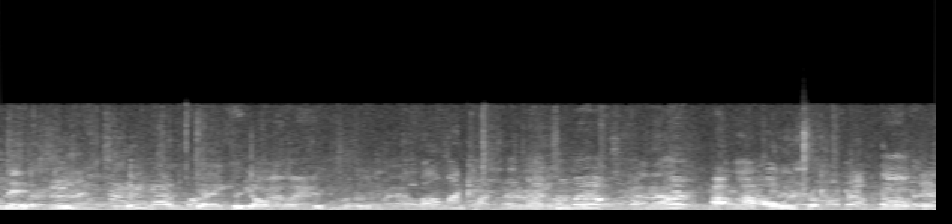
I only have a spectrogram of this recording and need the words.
Know this. We your mouth. Well, my car's I, I always run my mouth. You know that.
